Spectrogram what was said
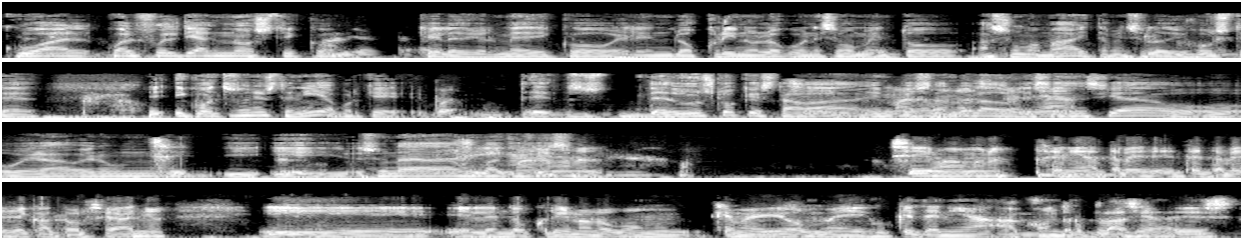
¿Cuál, ¿Cuál fue el diagnóstico que le dio el médico, el endocrinólogo en ese momento a su mamá y también se lo dijo a usted? ¿Y, cuántos años tenía? Porque pues, deduzco que estaba empezando la adolescencia o, era, era un... Y, es una edad más difícil. Sí, más o menos tenía entre 13 y 14 años y el endocrinólogo que me vio me dijo que tenía acondroplasia, es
